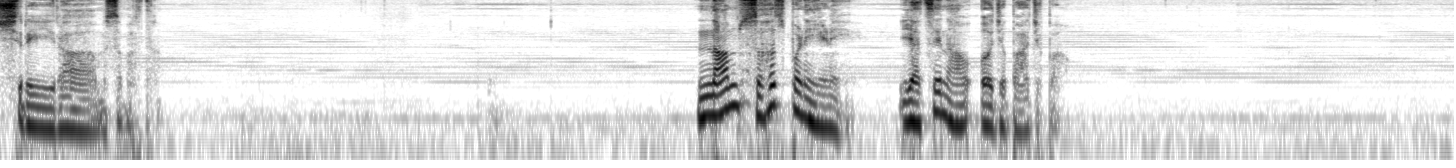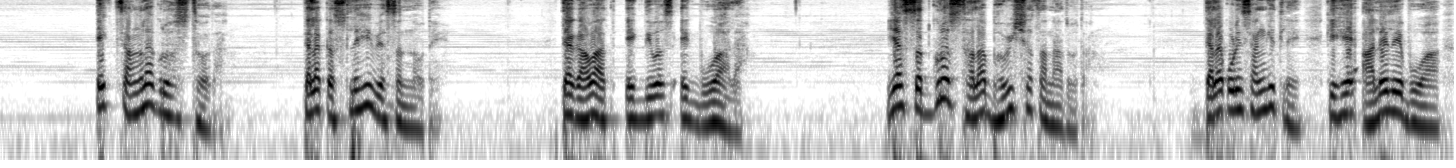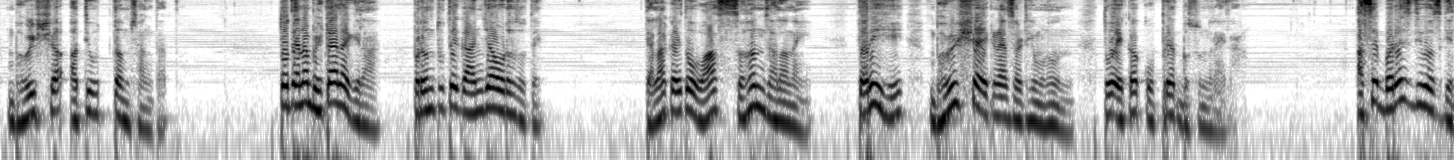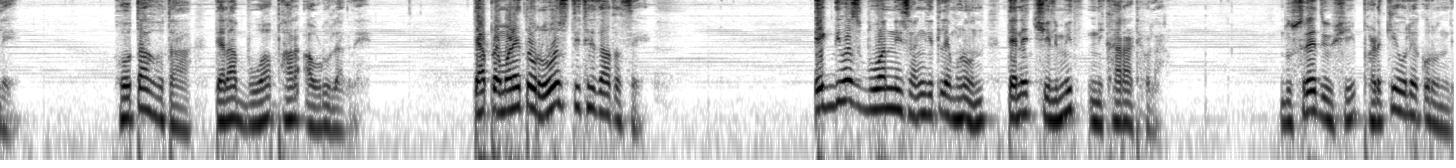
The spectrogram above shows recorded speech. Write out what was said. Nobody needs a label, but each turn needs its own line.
श्रीराम समर्थ. नाम सहजपणे येणे याचे नाव अजपाजप एक चांगला गृहस्थ होता. त्याला कसलेही व्यसन नव्हते. त्या गावात एक दिवस एक बुवा आला. या सद्गृहस्थाला भविष्याचा नाद होता. त्याला कोणी सांगितले की हे आलेले बुवा भविष्य अतिउत्तम सांगतात. तो त्यांना भेटायला गेला परंतु ते गांजा ओढत होते. त्याला काही तो वास सहन झाला नाही तरीही भविष्य ऐकण्यासाठी म्हणून तो एका कोपऱ्यात बसून राहिला. असे बरेच दिवस गेले. होता होता त्याला बुवा फार आवडू लागले. त्याप्रमाणे तो रोज तिथे जात असे. एक दिवस बुवांनी सांगितले म्हणून त्याने चिलमीत निखारा ठेवला. दुसऱ्या दिवशी फडके ओले करून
